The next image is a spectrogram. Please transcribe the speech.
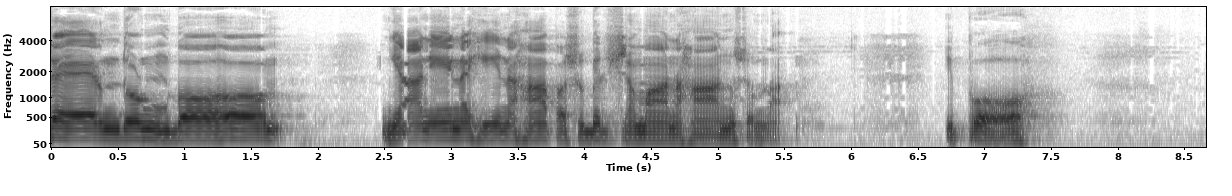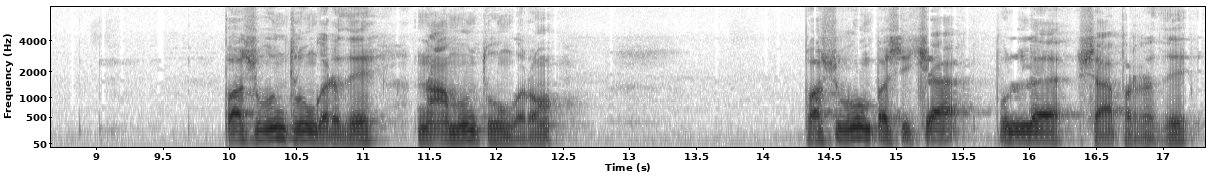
சேர்ந்துண்போம். ஞானேன ஹீனஹா பசுபிர்ஷமானஹான்னு சொன்னான். இப்போது பசுவும் தூங்கிறது நாமும் தூங்குகிறோம் பசுவும் பசிச்சா புல்லை சாப்பிட்றது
